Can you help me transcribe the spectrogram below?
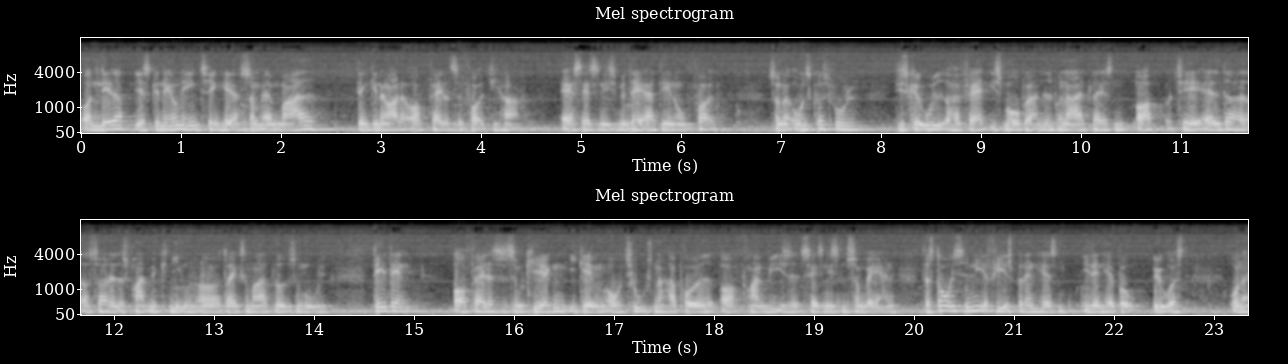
Og netop, jeg skal nævne en ting her, som er meget den generelle opfattelse, folk de har af satanisme, det er, at det er nogle folk, som er ondskabsfulde. De skal ud og have fat i små børn nede på legepladsen, op til alderet, og så er det ellers frem med kniven og drikke så meget blod som muligt. Det er den opfattelse, som kirken igennem årtusinder har prøvet at fremvise satanismen som værende. Der står i side 89 på den her, i den her bog, øverst, under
